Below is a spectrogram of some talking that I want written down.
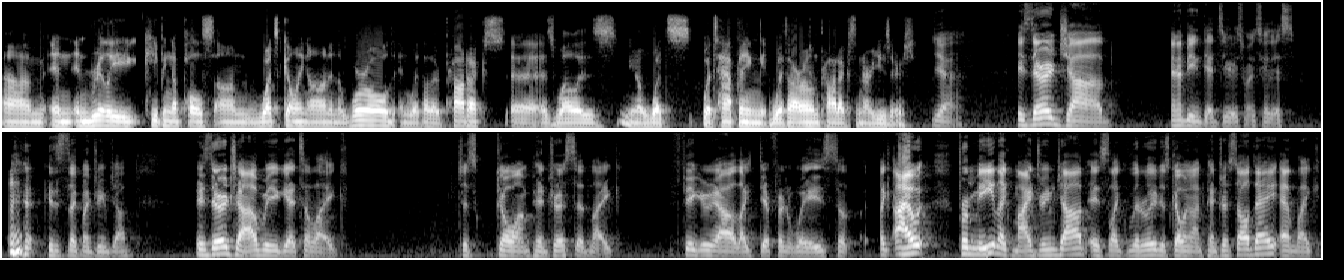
um, and and really keeping a pulse on what's going on in the world and with other products, uh, as well as you know what's what's happening with our own products and our users. Yeah. Is there a job, and I'm being dead serious when I say this, because it's like my dream job. Is there a job where you get to like just go on Pinterest and like figuring out like different ways to like I for me like my dream job is like literally just going on Pinterest all day and like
